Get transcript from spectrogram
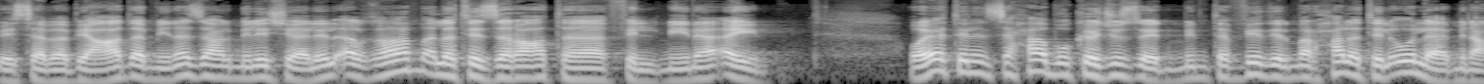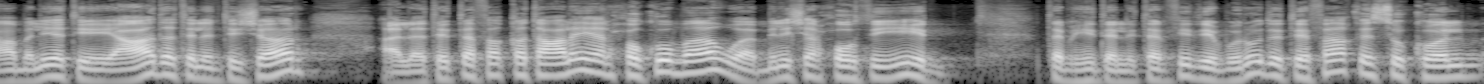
بسبب عدم نزع الميليشيا للألغام التي زرعتها في المينائين. ويأتي الانسحاب كجزء من تنفيذ المرحلة الأولى من عملية إعادة الانتشار التي اتفقت عليها الحكومة وميليشيا الحوثيين تمهيدا لتنفيذ بنود اتفاق ستوكهولم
